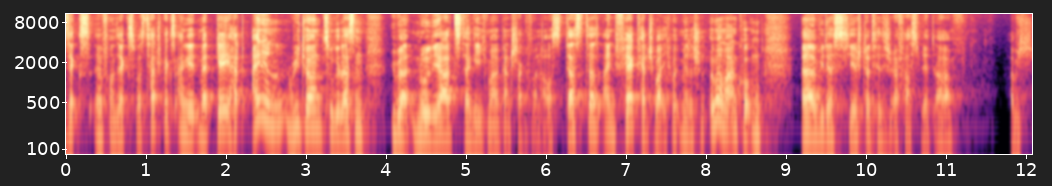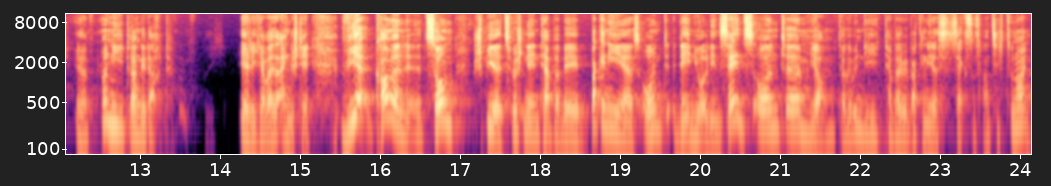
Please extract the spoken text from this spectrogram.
Sechs äh, von sechs, was Touchbacks angeht. Matt Gay hat einen Return zugelassen über 0 Yards. Da gehe ich mal ganz stark davon aus, dass das ein Fair Catch war. Ich wollte mir das schon immer mal angucken, äh, wie das hier statistisch erfasst wird. Aber habe ich äh, noch nie dran gedacht ehrlicherweise eingestehen. Wir kommen zum Spiel zwischen den Tampa Bay Buccaneers und den New Orleans Saints und äh, ja, da gewinnen die Tampa Bay Buccaneers 26 zu 9.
